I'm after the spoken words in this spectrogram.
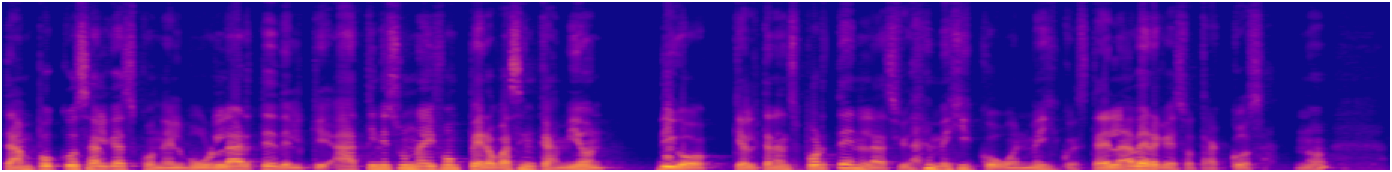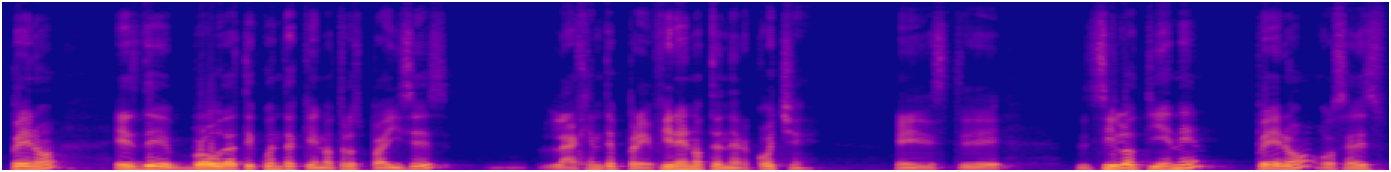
tampoco salgas con el burlarte del que, ah, tienes un iPhone, pero vas en camión. Digo, que el transporte en la Ciudad de México o en México está de la verga es otra cosa, ¿no? Pero es de, bro, date cuenta que en otros países la gente prefiere no tener coche. Este, sí lo tienen, pero, o sea, es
